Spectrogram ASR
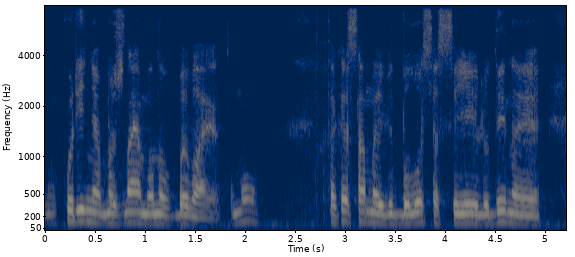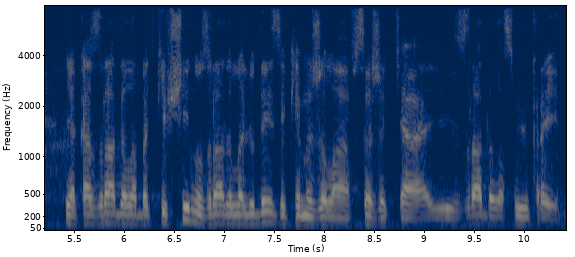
Ну, Куріння, ми ж знаємо, воно вбиває. Тому таке саме і відбулося з цією людиною, яка зрадила батьківщину, зрадила людей, з якими жила все життя, і зрадила свою країну.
